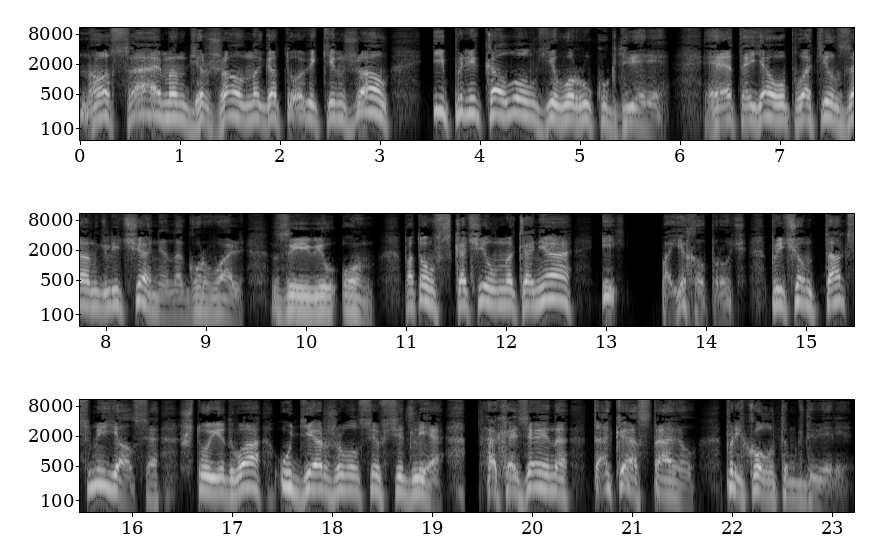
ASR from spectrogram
Но Саймон держал наготове кинжал и приколол его руку к двери. «Это я уплатил за англичанина, Гурваль», — заявил он. Потом вскочил на коня и поехал прочь, причем так смеялся, что едва удерживался в седле, а хозяина так и оставил приколотым к двери.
